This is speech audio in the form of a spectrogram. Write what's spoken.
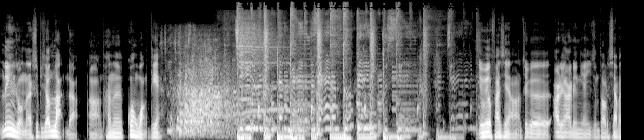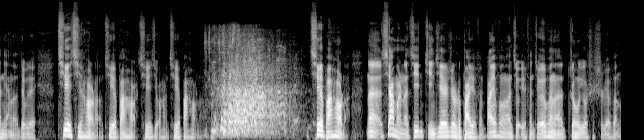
另一种呢是比较懒的啊，她呢逛网店。有没有发现啊？这个二零二零年已经到了下半年了，对不对？七月七号了，七月八号，七月九号，七月八号了，七月八号了。那下面呢？紧紧接着就是八月份，八月份完了九月份，九月份了之后又是十月份了，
